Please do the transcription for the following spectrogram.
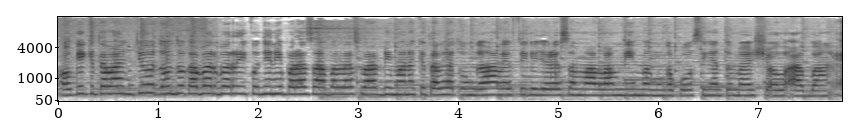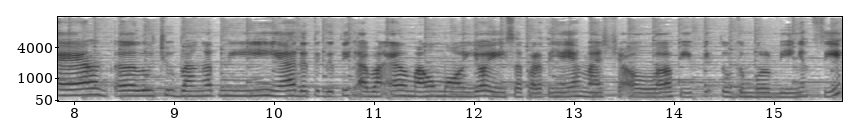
Oke kita lanjut untuk kabar berikutnya nih para sahabat Leslar Di mana kita lihat unggahan Lesti Kejora semalam nih mengunggah postingan tuh Masya Allah Abang L e, lucu banget nih ya. Detik-detik Abang L mau moyoy sepertinya ya. Masya Allah pipi tuh gembul bingit sih.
